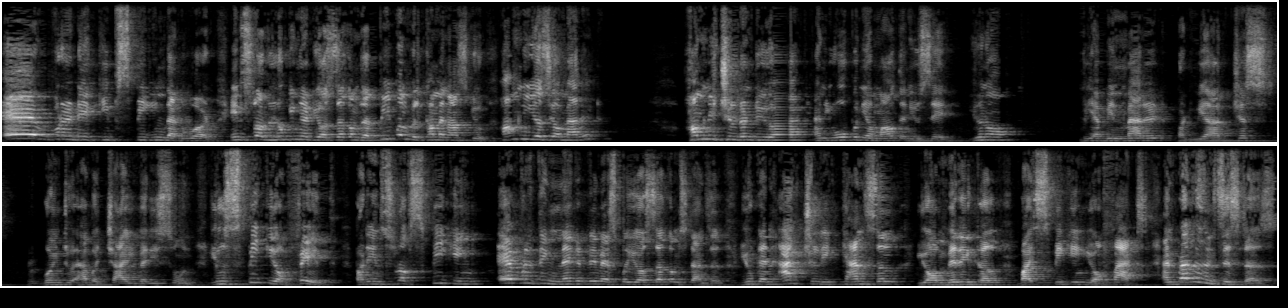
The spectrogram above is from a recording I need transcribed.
every day keep speaking that word. Instead of looking at your circumstances people will come and ask you how many years you're married? How many children do you have? And you open your mouth and you say you know we have been married but we are just going to have a child very soon. You speak your faith but instead of speaking everything negative as per your circumstances, you can actually cancel your miracle by speaking your facts. And brothers and sisters,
